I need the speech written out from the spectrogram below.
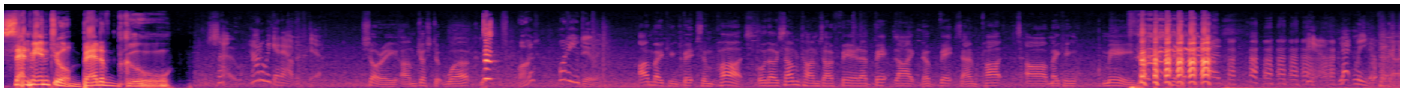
send me into a bed of goo. So, how do we get out of here? Sorry, I'm just at work. What? What are you doing? I'm making bits and parts, although sometimes I feel a bit like the bits and parts are making me. Here, let me have a go.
